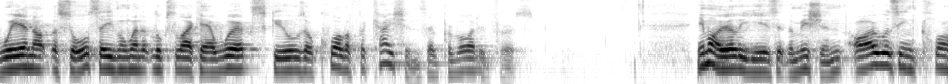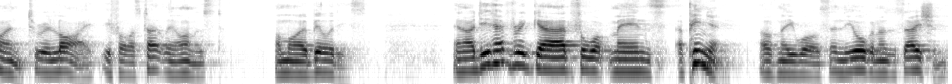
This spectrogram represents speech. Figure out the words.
We're not the source, even when it looks like our work, skills, or qualifications have provided for us. In my early years at the mission, I was inclined to rely, if I was totally honest, on my abilities. And I did have regard for what man's opinion of me was and the organisation.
